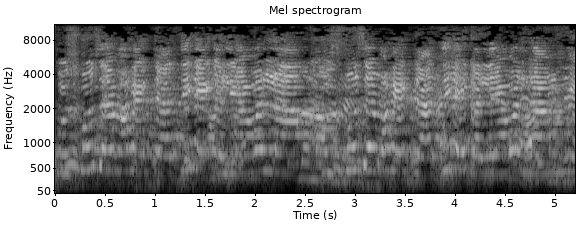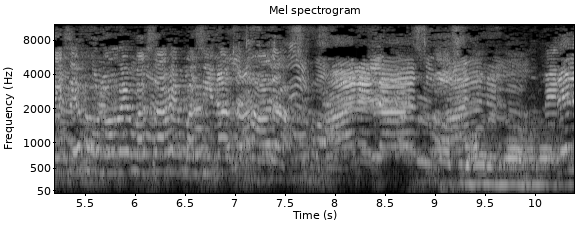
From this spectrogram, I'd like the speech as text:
खुशबू से महक जाती है गलिया वल्ला खुशबू से महक जाती है गलिया वल्ला कैसे फूलों में बसा है पसीना तुम्हारा सुभान अल्लाह मेरे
